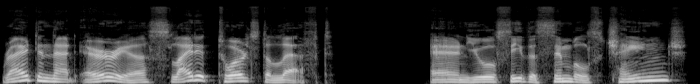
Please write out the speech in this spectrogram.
right in that area, slide it towards the left and you will see the symbols change,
